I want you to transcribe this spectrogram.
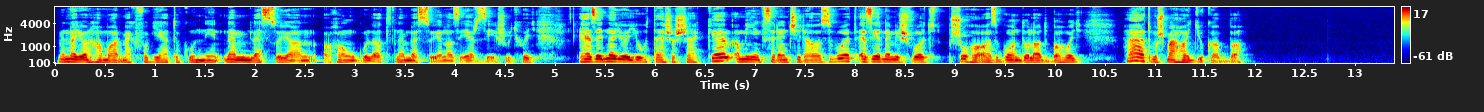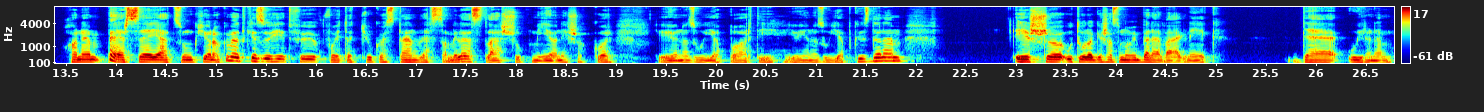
mert nagyon hamar meg fogjátok unni, nem lesz olyan hangulat, nem lesz olyan az érzés, úgyhogy ehhez egy nagyon jó társaság kell, a miénk szerencsére az volt, ezért nem is volt soha az gondolatba, hogy hát most már hagyjuk abba. Hanem persze játszunk, jön a következő hétfő, folytatjuk, aztán lesz, ami lesz, lássuk mi jön, és akkor jöjjön az újabb parti, jöjjön az újabb küzdelem, és utólag is azt mondom, hogy belevágnék, de újra nem,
